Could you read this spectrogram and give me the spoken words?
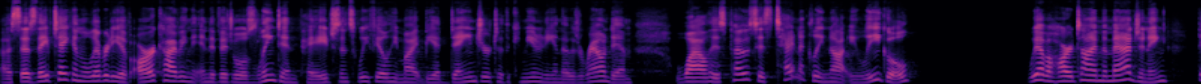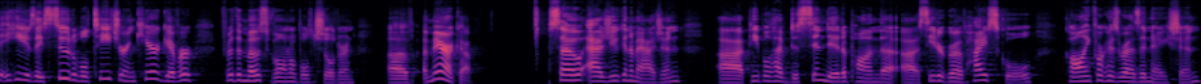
Uh, says they've taken the liberty of archiving the individual's LinkedIn page since we feel he might be a danger to the community and those around him. While his post is technically not illegal, we have a hard time imagining that he is a suitable teacher and caregiver for the most vulnerable children of America. So, as you can imagine, uh, people have descended upon the uh, Cedar Grove High School, calling for his resignation,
